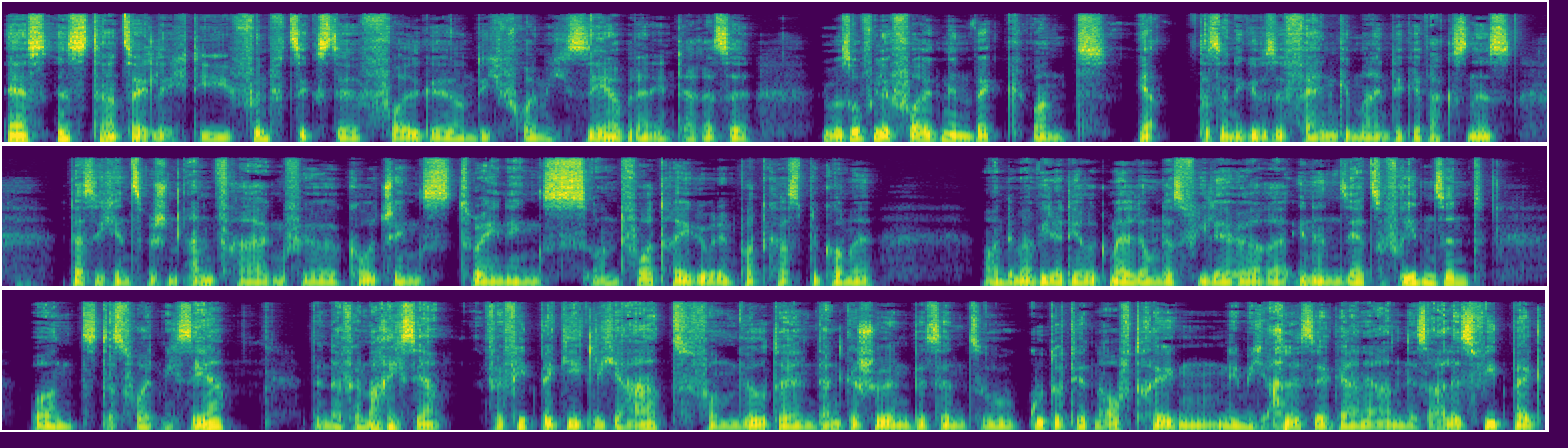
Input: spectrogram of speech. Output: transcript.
Es ist tatsächlich die 50. Folge und ich freue mich sehr über dein Interesse über so viele Folgen hinweg und ja, dass eine gewisse Fangemeinde gewachsen ist, dass ich inzwischen Anfragen für Coachings, Trainings und Vorträge über den Podcast bekomme und immer wieder die Rückmeldung, dass viele HörerInnen sehr zufrieden sind. Und das freut mich sehr, denn dafür mache ich es ja. Für Feedback jeglicher Art, vom virtuellen Dankeschön bis hin zu gut dotierten Aufträgen, nehme ich alles sehr gerne an, ist alles Feedback,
